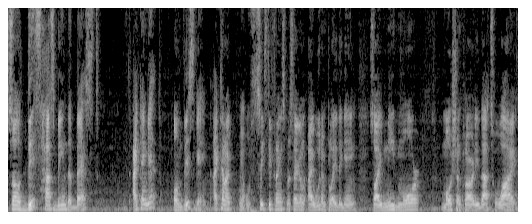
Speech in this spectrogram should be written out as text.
So this has been the best I can get on this game. I cannot, you know, with 60 frames per second, I wouldn't play the game. So I need more motion clarity. That's why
